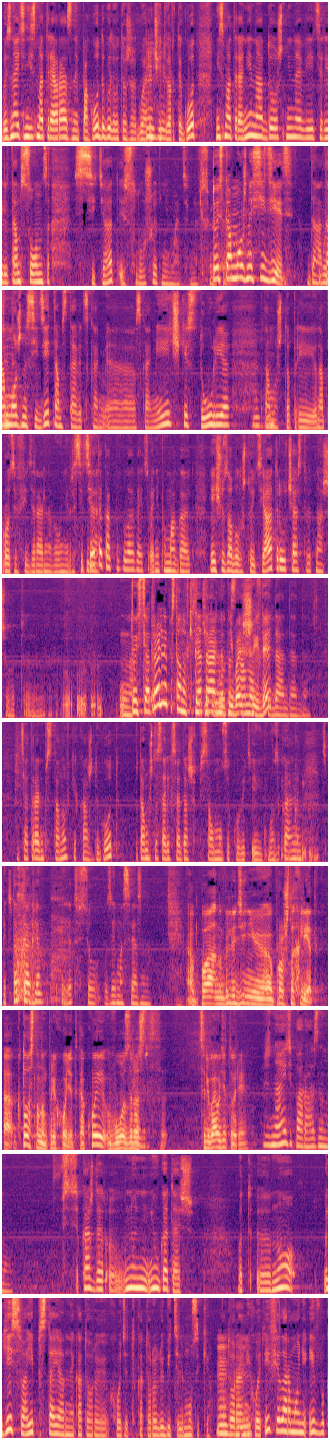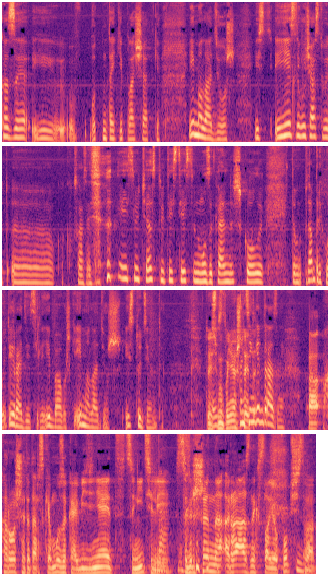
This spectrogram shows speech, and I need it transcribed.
Вы знаете, несмотря разные погоды были, вот уже говорю, четвертый год, несмотря ни на дождь, ни на ветер или там солнце, сидят и слушают внимательно все То есть там можно сидеть? Да, будет? там можно сидеть, там ставят скам- э, скамеечки, стулья, потому что при напротив федерального университета, Да. как вы полагаете, они помогают. Я еще забыла, что и театры участвуют наши вот. э, э, на- То есть театральные постановки какие-то театральные будут небольшие, да? постановки, Да, да, да. И театральные постановки каждый год, потому что Салих Сайдашев писал музыку ведь и к музыкальным спектаклям. И это все взаимосвязано. По наблюдению прошлых лет, кто в основном приходит? Какой возраст, целевая аудитория? Знаете, по-разному. Каждый, э, ну, не угадаешь. Вот, э, но есть свои постоянные, которые ходят, которые любители музыки, которые они ходят и в филармонию, и в БКЗ, и вот на такие площадки, и молодежь. И, и если участвуют, э, как сказать, если участвуют, естественно, музыкальные школы, то там приходят и родители, и бабушки, и молодежь, и студенты. То есть мы понимаем, что это разный. а, хорошая татарская музыка объединяет ценителей Да. совершенно разных слоев общества.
